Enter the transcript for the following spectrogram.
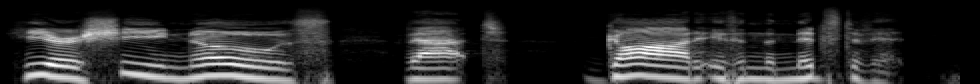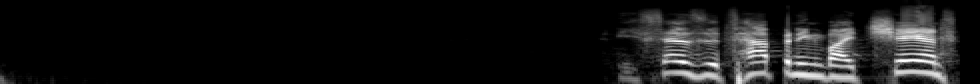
He or she knows that God is in the midst of it. And he says it's happening by chance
